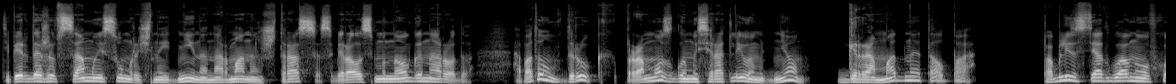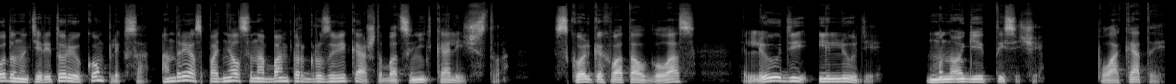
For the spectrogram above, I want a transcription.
Теперь даже в самые сумрачные дни на Норманненштрассе собиралось много народу, а потом вдруг, промозглым и сиротливым днем, громадная толпа. Поблизости от главного входа на территорию комплекса Андреас поднялся на бампер грузовика, чтобы оценить количество. Сколько хватал глаз, люди и люди. Многие тысячи. Плакаты,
